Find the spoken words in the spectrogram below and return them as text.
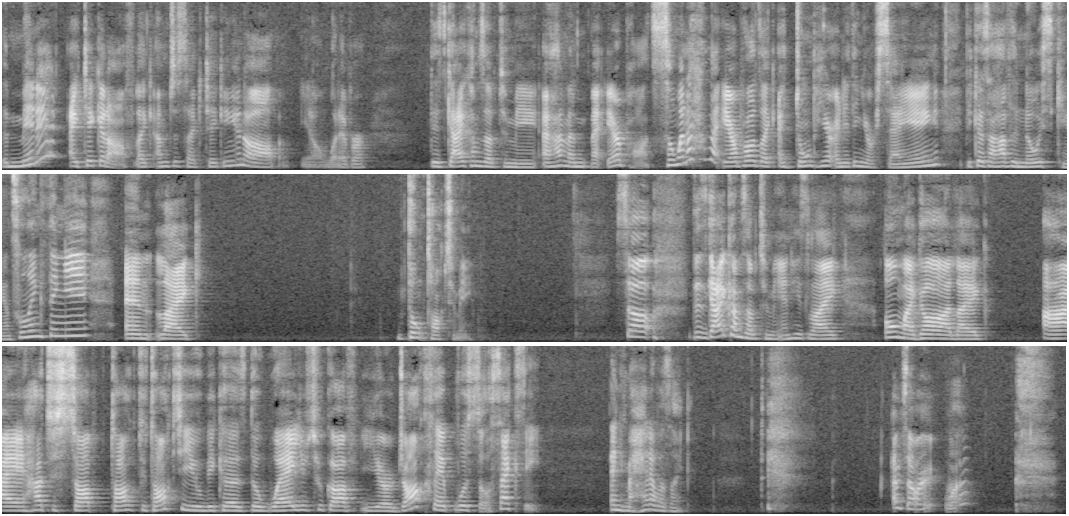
The minute I take it off, like I'm just like taking it off, you know, whatever this guy comes up to me. I have my, my, AirPods. So when I have my AirPods, like I don't hear anything you're saying because I have the noise canceling thingy and like don't talk to me. So this guy comes up to me and he's like, "Oh my god, like I had to stop talk to talk to you because the way you took off your jaw clip was so sexy." And in my head I was like, "I'm sorry, what?"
